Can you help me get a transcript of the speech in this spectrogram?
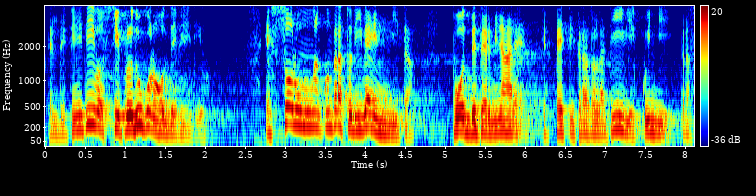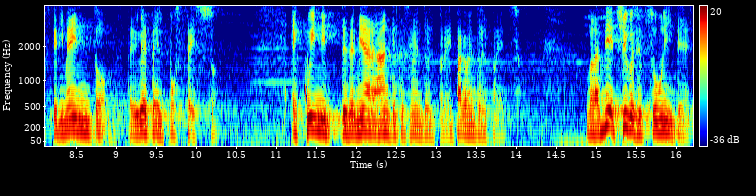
del definitivo si producono col definitivo. È solo un contratto di vendita può determinare effetti traslativi e quindi trasferimento tra virgolette, del possesso e quindi determinare anche il, trasferimento del pre, il pagamento del prezzo. Vale a dire 5 sezioni unite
